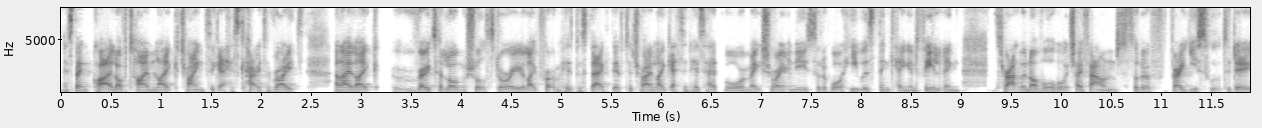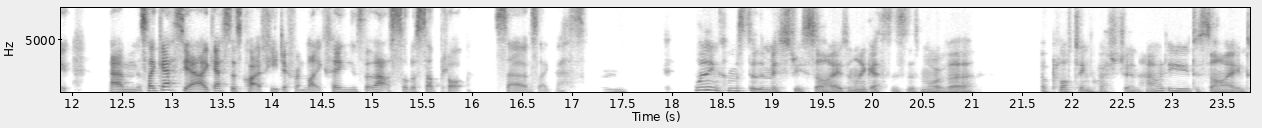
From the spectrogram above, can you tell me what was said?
I spent quite a lot of time like trying to get his character right, and I like wrote a long short story like from his perspective to try and like get in his head more and make sure I knew sort of what he was thinking and feeling throughout the novel, which I found sort of very useful to do. Um, so I guess yeah, I guess there's quite a few different like things that that sort of subplot serves. I guess. Mm when it comes to the mystery side, and I guess this is more of a a plotting question, how do you decide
